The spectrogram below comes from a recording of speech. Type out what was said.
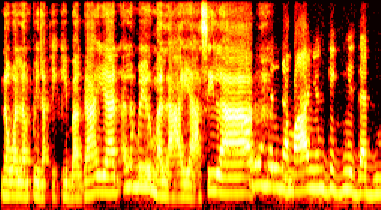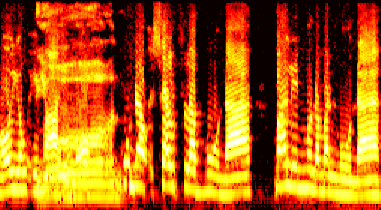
na walang pinakikibagayan. Alam mo yung malaya sila. Para naman yung dignidad mo, yung imahe mo. Muna, self-love muna, mahalin mo naman muna.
